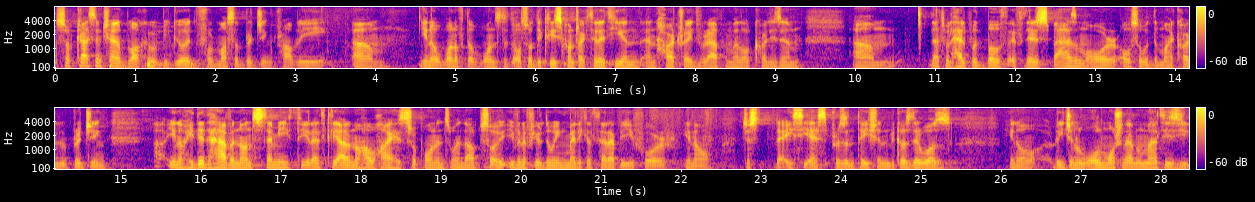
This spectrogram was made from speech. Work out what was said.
So calcium channel blocker would be good for muscle bridging, probably, um, you know, one of the ones that also decrease contractility and, and heart rate, verapamyocardism. Um, that will help with both if there's spasm or also with the myocardial bridging. Uh, you know, he did have a non-STEMI theoretically. I don't know how high his troponins went up. So even if you're doing medical therapy for, you know, just the ACS presentation, because there was, you know, regional wall motion abnormalities, you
